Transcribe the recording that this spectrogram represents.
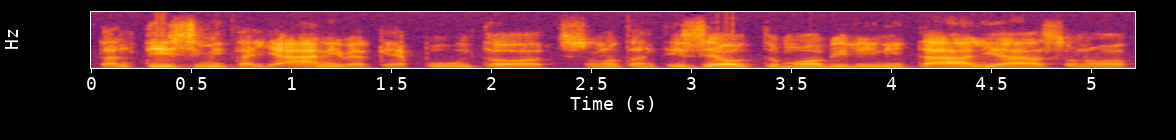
tantissimi italiani, perché appunto ci sono tantissime automobili in Italia, sono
